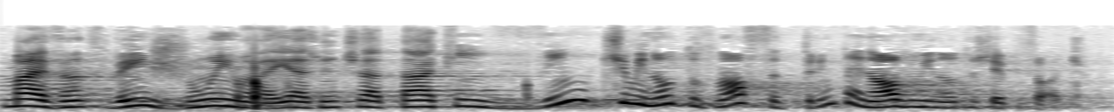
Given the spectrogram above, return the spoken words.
mas antes vem junho aí, a gente já está aqui em 20 minutos, nossa, 39 minutos de episódio.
